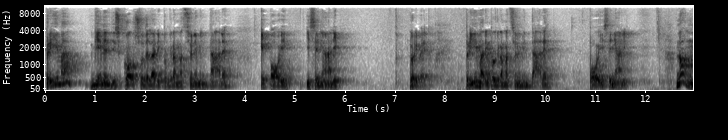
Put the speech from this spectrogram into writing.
prima viene il discorso della riprogrammazione mentale e poi i segnali. Lo ripeto. prima riprogrammazione mentale, poi segnali. Non,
